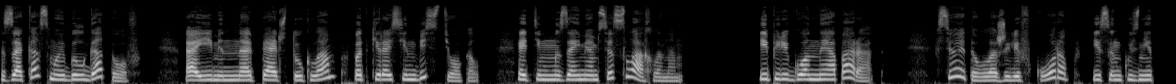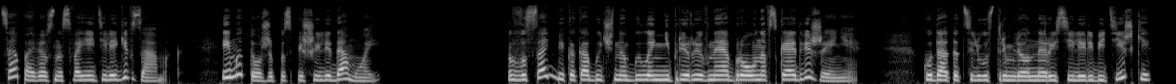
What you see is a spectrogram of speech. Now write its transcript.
Заказ мой был готов, а именно пять штук ламп под керосин без стекол. Этим мы займемся с Лахланом. И перегонный аппарат. Все это уложили в короб, и сын кузнеца повез на своей телеге в замок. И мы тоже поспешили домой. В усадьбе, как обычно, было непрерывное броуновское движение. Куда-то целеустремленно рысили ребятишки,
